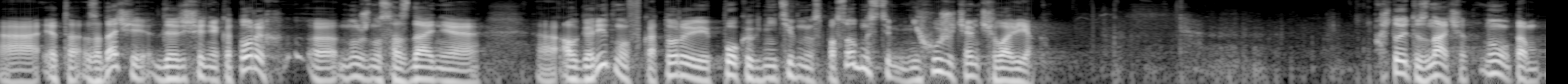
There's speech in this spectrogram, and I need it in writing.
А, это задачи, для решения которых э, нужно создание э, алгоритмов, которые по когнитивным способностям не хуже, чем человек. Что это значит? Ну, там,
